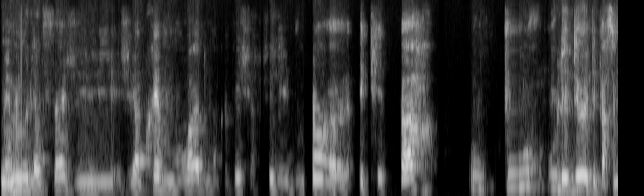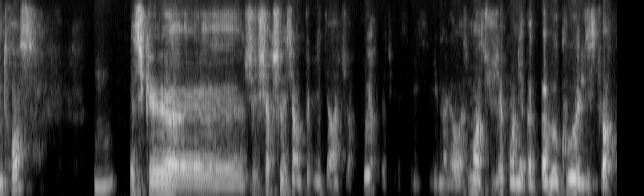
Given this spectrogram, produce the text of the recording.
Mais même au-delà de ça, j'ai après, moi, de mon côté, cherché des bouquins euh, écrits par ou pour ou les deux des personnes trans. Mhm. Parce que euh, je cherchais aussi un peu de littérature queer, parce que c'est malheureusement un sujet qu'on n'évoque pas beaucoup, l'histoire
